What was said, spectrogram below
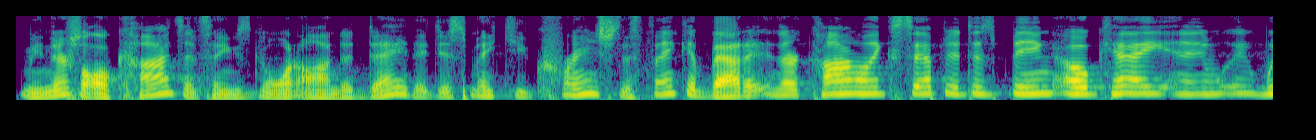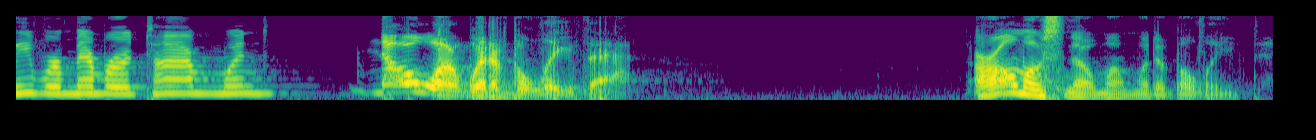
I mean, there's all kinds of things going on today that just make you cringe to think about it, and they're commonly accepted as being okay. And we remember a time when no one would have believed that, or almost no one would have believed it.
